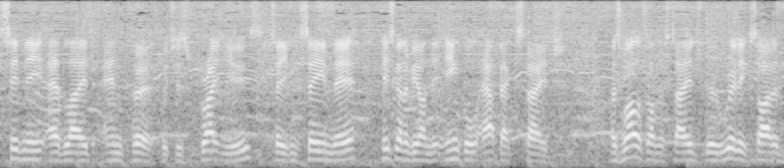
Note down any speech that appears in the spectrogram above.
Sydney, Adelaide and Perth, which is great news. So you can see him there. He's going to be on the Engel Outback stage. As well as on the stage, we're really excited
